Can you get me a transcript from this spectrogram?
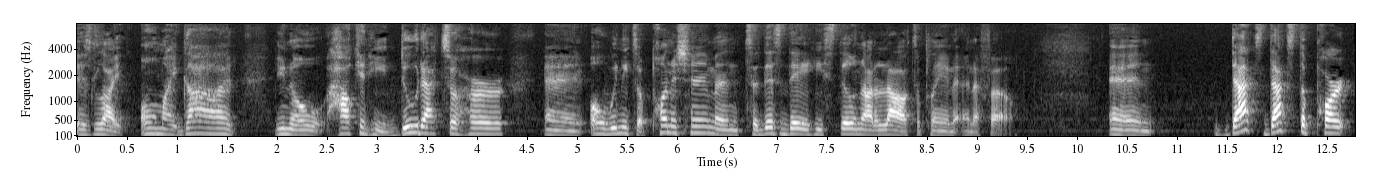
it's like, oh my God, you know, how can he do that to her? And oh, we need to punish him. And to this day, he's still not allowed to play in the NFL. And that's that's the part.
